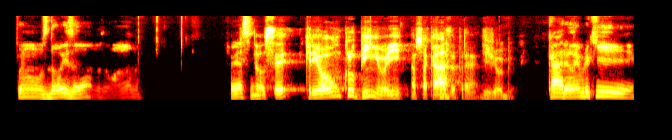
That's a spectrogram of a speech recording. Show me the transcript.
por uns dois anos, um ano. Foi assim. Então você criou um clubinho aí na sua casa pra, de jogo. Cara, eu lembro que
